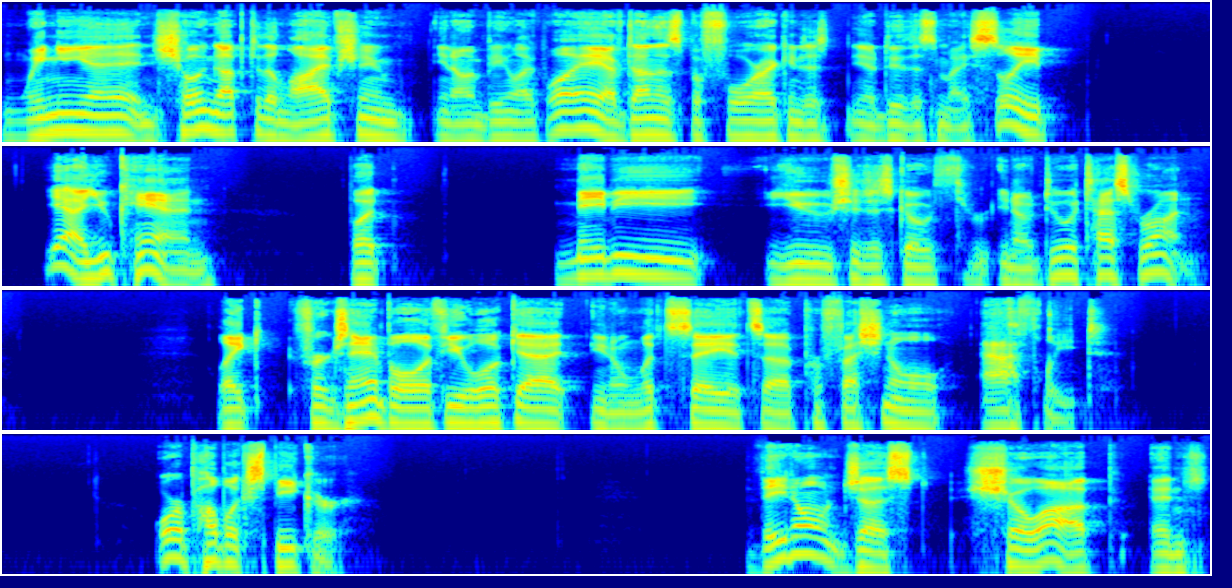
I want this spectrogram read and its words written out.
winging it and showing up to the live stream, you know, and being like, well, hey, I've done this before. I can just, you know, do this in my sleep. Yeah, you can, but maybe you should just go through, you know, do a test run like, for example, if you look at, you know, let's say it's a professional athlete or a public speaker, they don't just show up and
